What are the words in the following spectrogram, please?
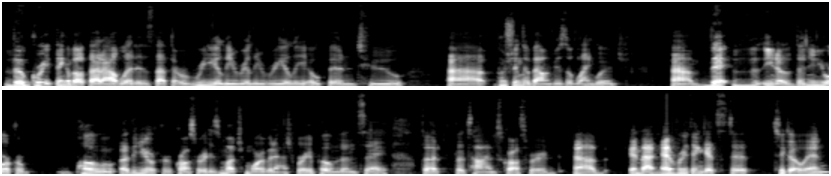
the great thing about that outlet is that they're really, really, really open to uh, pushing the boundaries of language. Um, they, the, you know, the New Yorker poem, uh, the New Yorker crossword is much more of an Ashbery poem than say the the Times crossword, uh, in that mm. everything gets to to go in.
